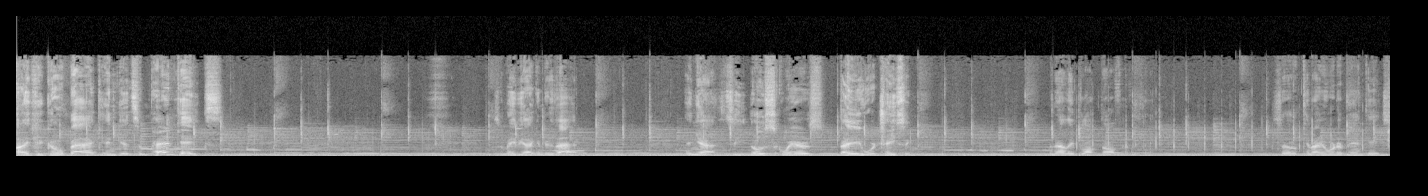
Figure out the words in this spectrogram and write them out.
I could go back and get some pancakes. Maybe I can do that. And yeah, see, those squares, they were chasing me. But now they blocked off everything. So, can I order pancakes?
